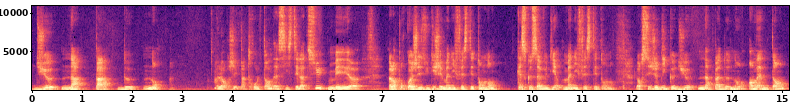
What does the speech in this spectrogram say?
Dieu n'a pas de nom. Alors, j'ai pas trop le temps d'insister là-dessus, mais euh, alors pourquoi Jésus dit j'ai manifesté ton nom? Qu'est-ce que ça veut dire manifester ton nom? Alors, si je dis que Dieu n'a pas de nom, en même temps,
